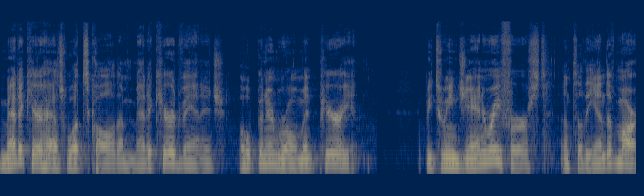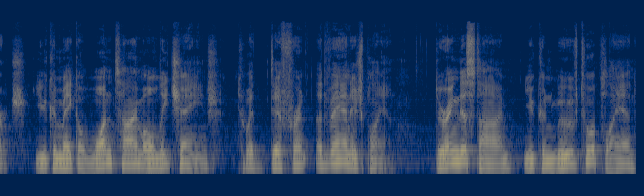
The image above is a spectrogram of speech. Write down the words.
Medicare has what's called a Medicare Advantage open enrollment period. Between January 1st until the end of March, you can make a one time only change to a different Advantage plan. During this time, you can move to a plan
